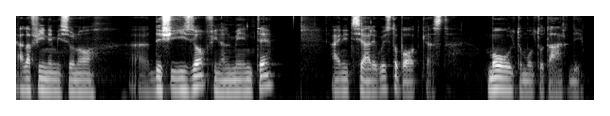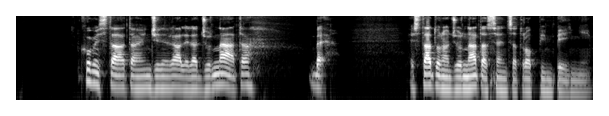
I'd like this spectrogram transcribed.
alla fine mi sono eh, deciso finalmente a iniziare questo podcast molto molto tardi. Come è stata in generale la giornata? Beh, è stata una giornata senza troppi impegni.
